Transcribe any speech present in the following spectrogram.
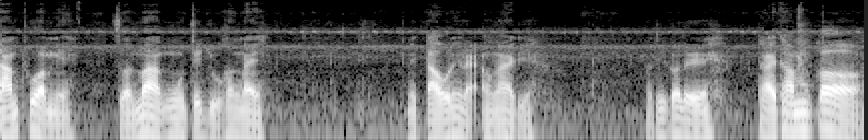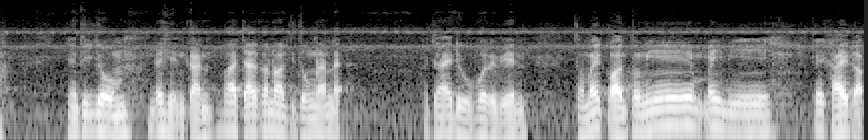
น้ำท่วมเนี่ย ส่วนมากงูจะอยู่ข้างใน ในเตานี่แหละเอาง่ายดีวันนี้ก็เลยถ่ายทำก็ อย่างที่โยมได้เห็นกันพระอาจารย์ก็นอนอยู่ตรงนั้นแหละก็จะให้ดูบริเวณ สมัยก่อนตรงนี้ไม่มีคล้ายๆกับ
